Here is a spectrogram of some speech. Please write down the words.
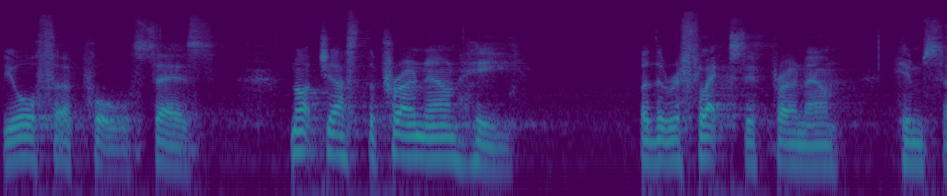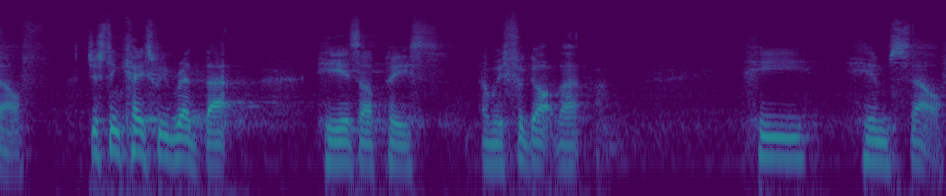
the author Paul, says not just the pronoun he, but the reflexive pronoun himself. Just in case we read that, he is our peace, and we forgot that. He himself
